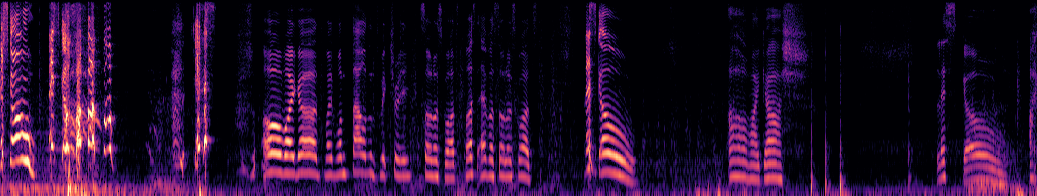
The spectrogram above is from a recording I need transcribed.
Let's go! Let's go! yes! Oh my god, my 1000th victory. Solo squad. First ever solo squad. Let's go! Oh my gosh. Let's go. oh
